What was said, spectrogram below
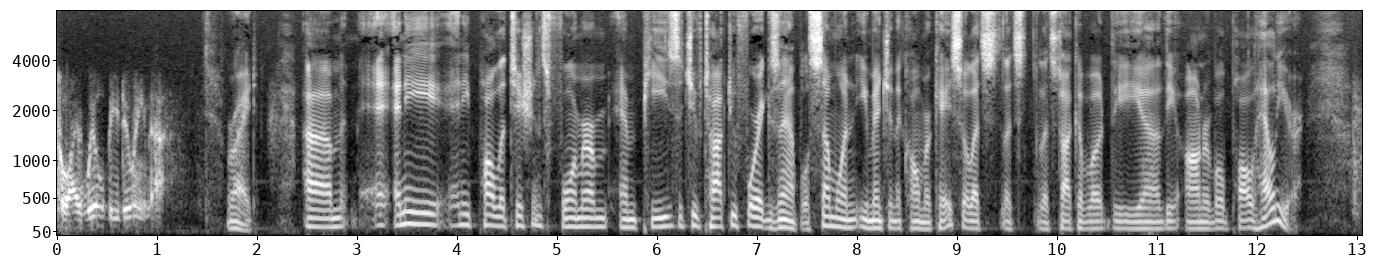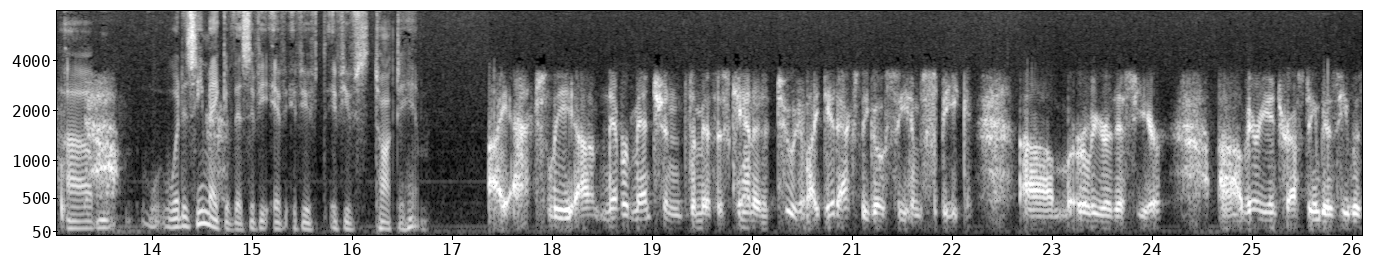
So I will be doing that. Right. Um, any any politicians, former MPs that you've talked to? For example, someone you mentioned the Comer case, so let's let's let's talk about the uh, the Honorable Paul Hellyer. Um, what does he make of this? If you if, if you've if you've talked to him. I actually um, never mentioned the myth Mythos Canada to him. I did actually go see him speak um, earlier this year. Uh, very interesting because he was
